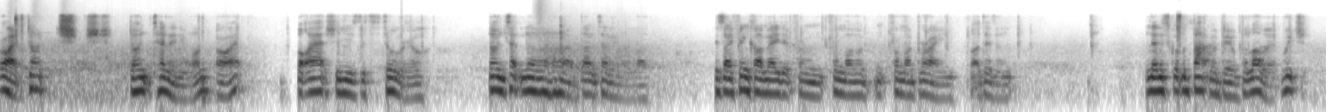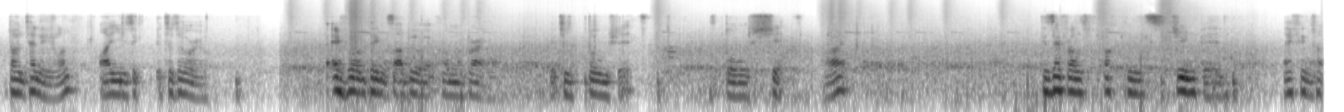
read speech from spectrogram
Right, don't shh, shh, don't tell anyone, alright? But I actually used the tutorial. Don't tell no, no, no, don't tell anyone, love. Because I think I made it from from my from my brain, but I didn't. And then it's got the Batmobile below it, which don't tell anyone. I use a, a tutorial. Everyone thinks I built it from my brain, which is bullshit. It's bullshit, alright? Because everyone's fucking stupid. They think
